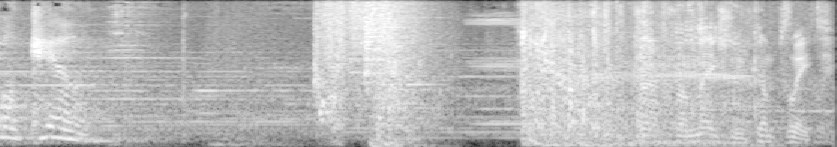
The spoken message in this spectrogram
Double kill. Transformation complete.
